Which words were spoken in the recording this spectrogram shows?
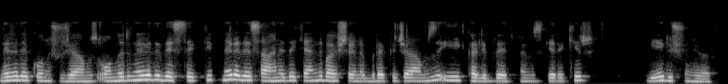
nerede konuşacağımız, onları nerede destekleyip, nerede sahnede kendi başlarına bırakacağımızı iyi kalibre etmemiz gerekir diye düşünüyorum.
